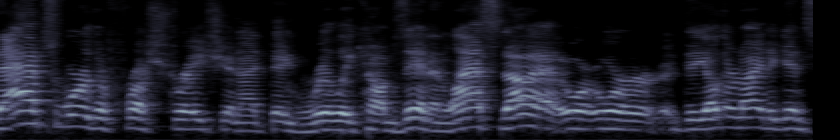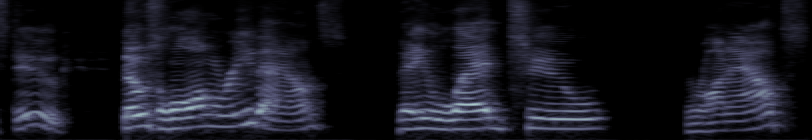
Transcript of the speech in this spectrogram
That's where the frustration, I think, really comes in. And last night or, or the other night against Duke, those long rebounds, they led to runouts,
